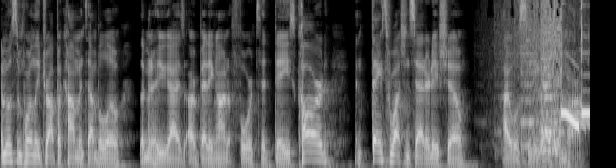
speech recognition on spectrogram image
And most importantly, drop a comment down below. Let me know who you guys are betting on for today's card. And thanks for watching Saturday's show. I will see you guys tomorrow.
